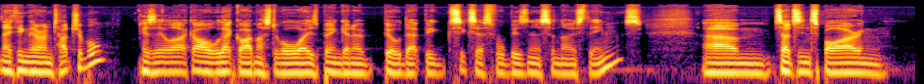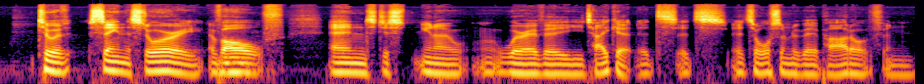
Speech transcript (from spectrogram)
they think they're untouchable because they're like, oh, well, that guy must have always been going to build that big successful business and those things. Um, so it's inspiring to have seen the story evolve mm. and just you know wherever you take it it's it's it's awesome to be a part of and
